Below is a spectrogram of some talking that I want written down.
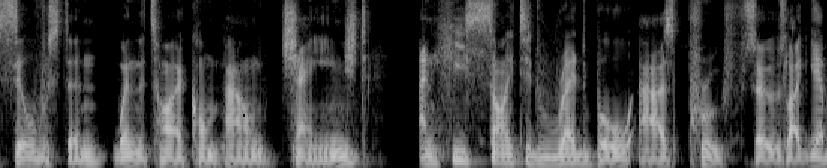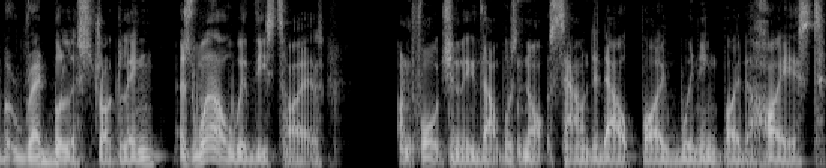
Silverstone when the tire compound changed. And he cited Red Bull as proof. So it was like, yeah, but Red Bull are struggling as well with these tires. Unfortunately, that was not sounded out by winning by the highest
